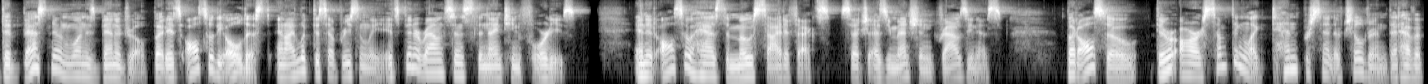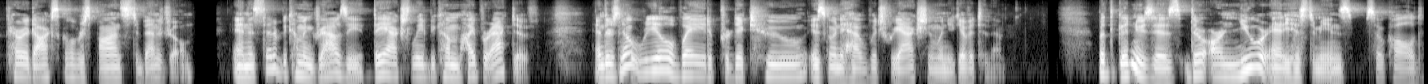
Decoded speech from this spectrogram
The best known one is Benadryl, but it's also the oldest, and I looked this up recently. It's been around since the 1940s. And it also has the most side effects, such as you mentioned, drowsiness. But also, there are something like 10% of children that have a paradoxical response to Benadryl. And instead of becoming drowsy, they actually become hyperactive. And there's no real way to predict who is going to have which reaction when you give it to them. But the good news is there are newer antihistamines, so called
